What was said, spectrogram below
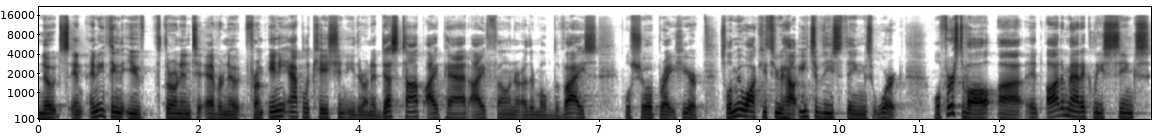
notes, and anything that you've thrown into Evernote from any application, either on a desktop, iPad, iPhone, or other mobile device, will show up right here. So let me walk you through how each of these things work. Well, first of all, uh, it automatically syncs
